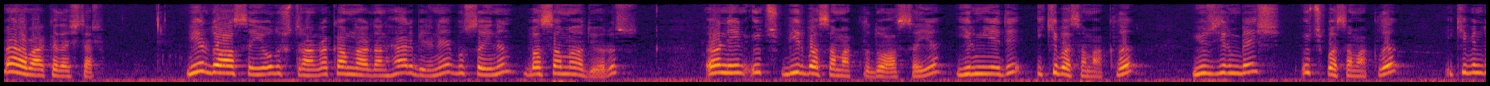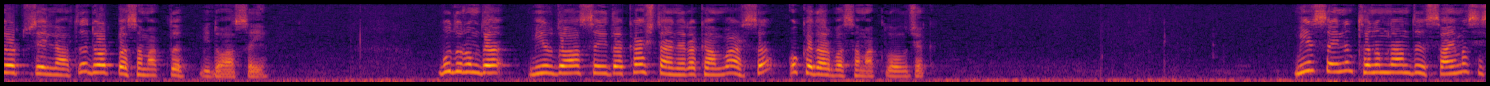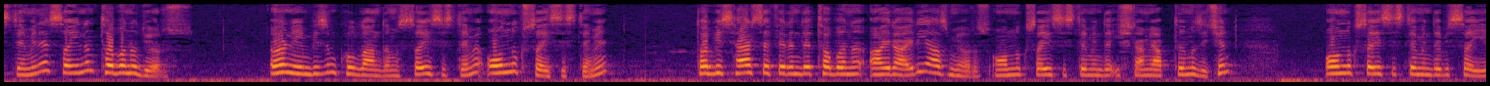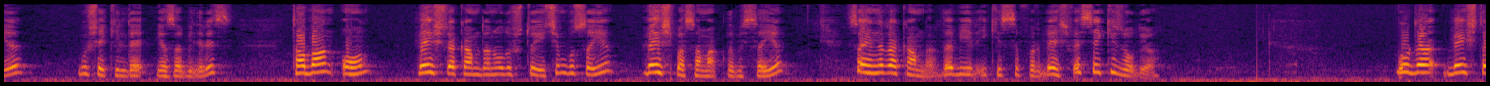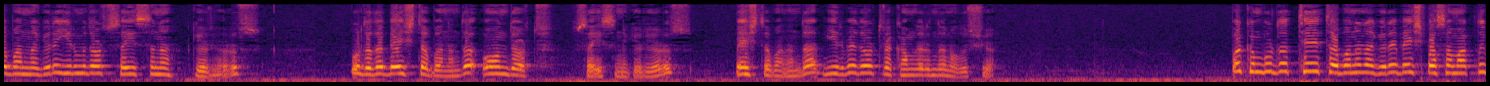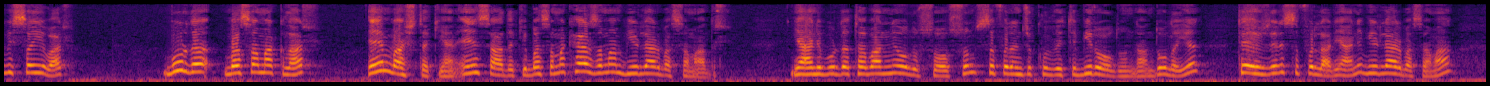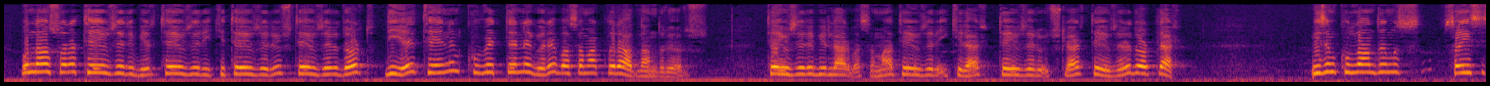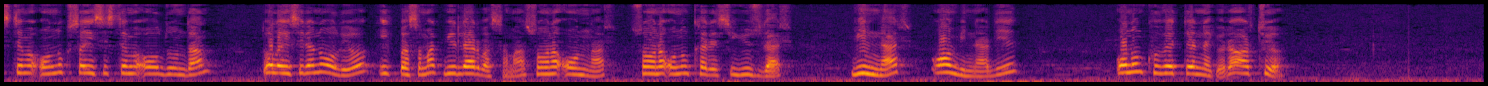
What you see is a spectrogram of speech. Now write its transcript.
Merhaba arkadaşlar. Bir doğal sayıyı oluşturan rakamlardan her birine bu sayının basamağı diyoruz. Örneğin 3 bir basamaklı doğal sayı, 27 iki basamaklı, 125 3 basamaklı, 2456 da 4 basamaklı bir doğal sayı. Bu durumda bir doğal sayıda kaç tane rakam varsa o kadar basamaklı olacak. Bir sayının tanımlandığı sayma sistemine sayının tabanı diyoruz. Örneğin bizim kullandığımız sayı sistemi onluk sayı sistemi. Tabi biz her seferinde tabanı ayrı ayrı yazmıyoruz. Onluk sayı sisteminde işlem yaptığımız için onluk sayı sisteminde bir sayıyı bu şekilde yazabiliriz. Taban 10, 5 rakamdan oluştuğu için bu sayı 5 basamaklı bir sayı. Sayının rakamları da 1, 2, 0, 5 ve 8 oluyor. Burada 5 tabanına göre 24 sayısını görüyoruz. Burada da 5 tabanında 14 sayısını görüyoruz. 5 tabanında 1 ve 4 rakamlarından oluşuyor. Bakın burada T tabanına göre 5 basamaklı bir sayı var. Burada basamaklar en baştaki yani en sağdaki basamak her zaman birler basamağıdır. Yani burada taban ne olursa olsun sıfırıncı kuvveti 1 olduğundan dolayı t üzeri sıfırlar yani birler basamağı. Bundan sonra t üzeri 1, t üzeri 2, t üzeri 3, t üzeri 4 diye t'nin kuvvetlerine göre basamakları adlandırıyoruz. t üzeri birler basamağı, t üzeri 2'ler, t üzeri 3'ler, t üzeri 4'ler. Bizim kullandığımız sayı sistemi onluk sayı sistemi olduğundan dolayısıyla ne oluyor? İlk basamak birler basamağı, sonra onlar, sonra onun karesi yüzler, binler, on diye onun kuvvetlerine göre artıyor.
